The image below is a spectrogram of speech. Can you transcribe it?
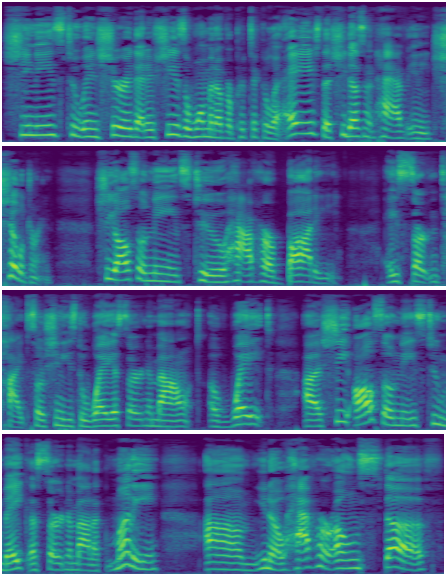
She needs to ensure that if she is a woman of a particular age that she doesn't have any children she also needs to have her body a certain type. So she needs to weigh a certain amount of weight. Uh, she also needs to make a certain amount of money, um, you know, have her own stuff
